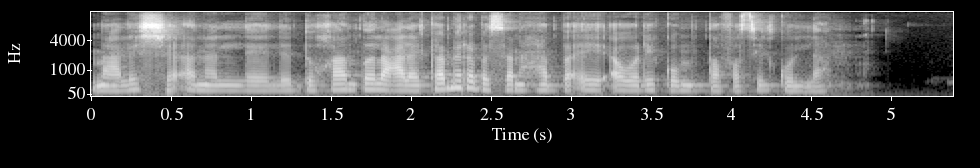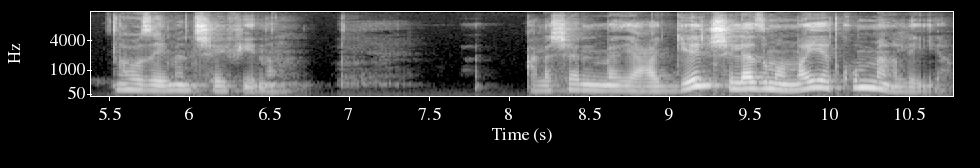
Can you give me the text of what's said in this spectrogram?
معلش أنا الدخان طلع على الكاميرا بس أنا حابة إيه أوريكم التفاصيل كلها. اهو زي ما أنتم شايفينه. علشان ما يعجنش لازم المية تكون مغلية.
